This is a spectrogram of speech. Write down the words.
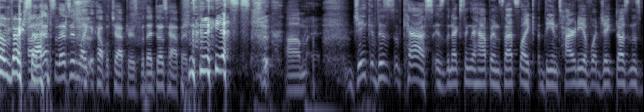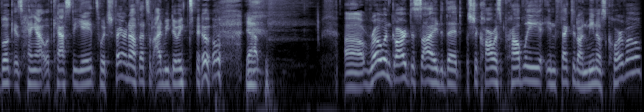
I'm very Uh, sad." that's that's in like a couple chapters, but that does happen. yes. Um, Jake visits with Cass is the next thing that happens. That's like the entirety of what Jake does in this book is hang out with Cassidy Yates, which fair enough. That's what I'd be doing too. Yeah. Uh, and Gard decide that Shakaar was probably infected on Minos Korva,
